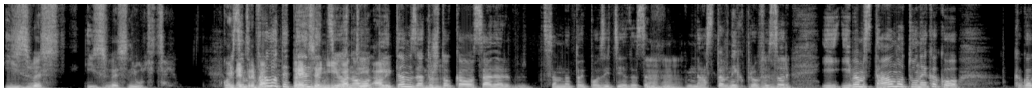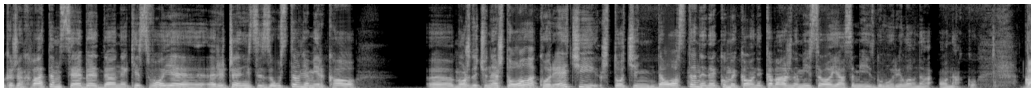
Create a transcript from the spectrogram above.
izves, izvesni uticaj. Koje Mislim, ne treba vrlo te precenjivati, ovo ali... Mhm. pitam, zato što kao sada sam na toj poziciji da sam Mhm. nastavnik, profesor i imam stalno tu nekako kako da kažem, hvatam sebe da neke svoje rečenice zaustavljam, jer kao e, možda ću nešto olako reći što će da ostane nekome kao neka važna misao, a ja sam je izgovorila ona, onako. Da,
